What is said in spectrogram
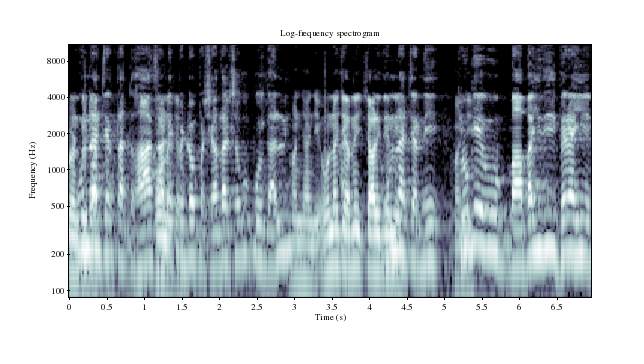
ਉਹਨਾਂ। ਚਿਰ ਤੱਕ ਹਾਂ ਉਹਨਾਂ ਸਾਡੇ। ਪਿੰਡੋਂ ਪ੍ਰਸ਼ਾਦਾ ਛਕੋ ਕੋਈ ਗੱਲ ਨਹੀਂ ਹਾਂਜੀ ਹਾਂਜੀ ਉਹਨਾਂ ਚਿਰ ਨਹੀਂ 40 ਦਿਨ ਉਹਨਾਂ ਨਹੀਂ ਚਿਰ ਨਹੀਂ। ਕਿਉਂਕਿ ਉਹ ਬਾਬਾ ਜੀ ਦੀ ਫਿਰ ਅਸੀਂ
